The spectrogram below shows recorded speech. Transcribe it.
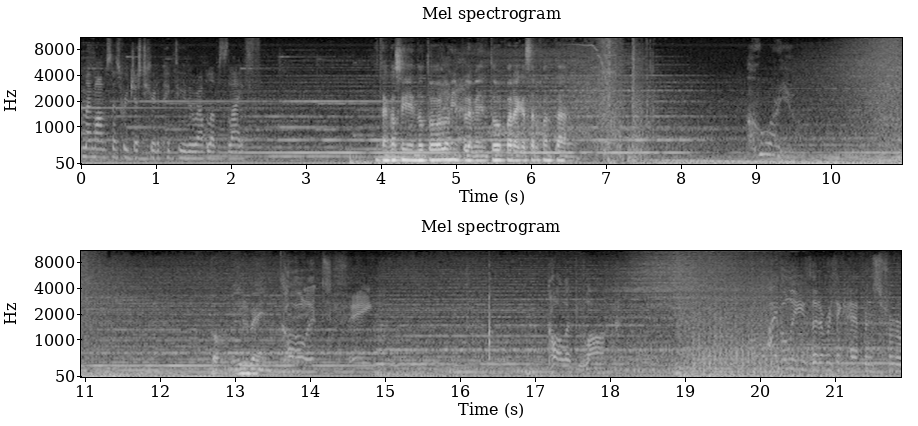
My mom says we're just here to pick through the rubble of his life. Están consiguiendo todos los implementos para cazar fantasmas. Who are you? 2020. Call. I believe that everything happens for a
